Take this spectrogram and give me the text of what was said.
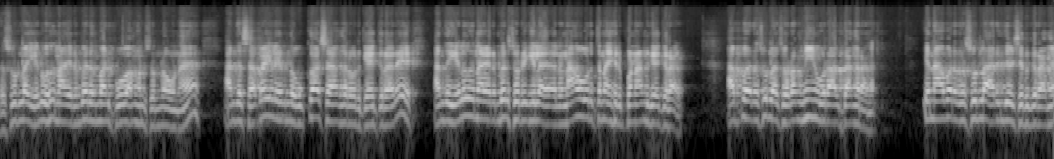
ரசூல்லா எழுபதனாயிரம் பேர் இந்த மாதிரி போவாங்கன்னு சொன்ன உடனே அந்த சபையில் இருந்த உக்காஷாங்கிறவர் கேட்குறாரு அந்த எழுபதனாயிரம் பேர் சொல்கிறீங்களே அதில் நான் ஒருத்தனா இருப்பேனான்னு கேட்குறாரு அப்போ ரசூல்லா சொல்கிறாங்க நீ ஒரு ஆள் தாங்கிறாங்க. ஏன்னா அவர் ரசூல்லா அறிஞ்சு வச்சுருக்கிறாங்க.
